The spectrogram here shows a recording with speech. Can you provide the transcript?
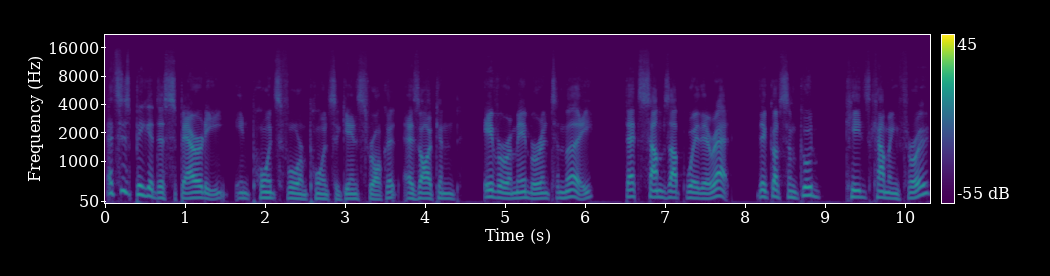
That's as big a disparity in points for and points against Rocket as I can ever remember. And to me, that sums up where they're at. They've got some good kids coming through.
